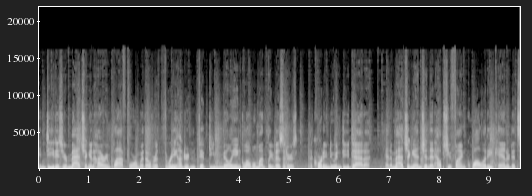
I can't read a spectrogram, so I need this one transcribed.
Indeed is your matching and hiring platform with over 350 million global monthly visitors, according to Indeed data, and a matching engine that helps you find quality candidates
